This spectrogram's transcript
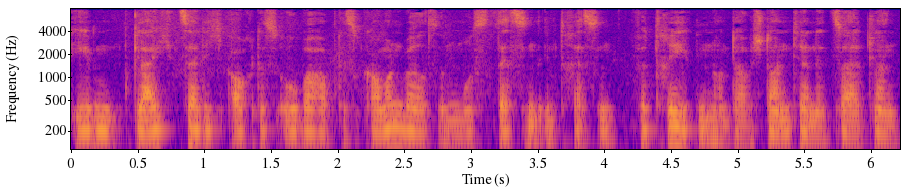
eben gleichzeitig auch das Oberhaupt des Commonwealths und muss dessen Interessen vertreten. Und da stand ja eine Zeit lang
